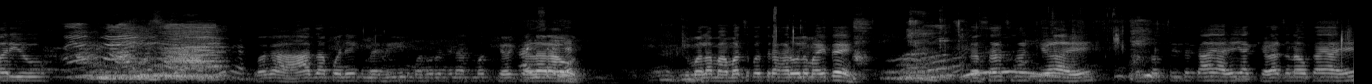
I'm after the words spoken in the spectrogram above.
आर यू? बघा आज आपण एक नवीन मनोरंजनात्मक खेळ खेळणार आहोत. तुम्हाला मामाचं पत्र हरवलं माहीत आहे? तसाच हा खेळ आहे. फक्त इथं काय आहे? या खेळाचं नाव काय आहे?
